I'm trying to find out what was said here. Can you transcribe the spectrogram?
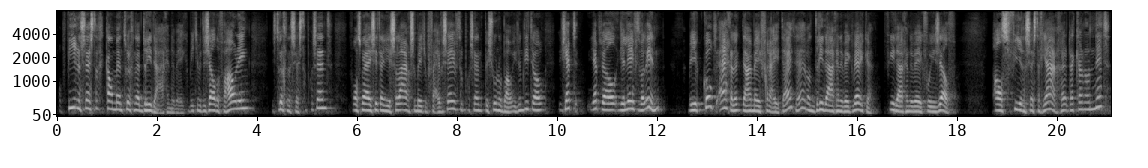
op 64 kan men terug naar drie dagen in de week. Een beetje met dezelfde verhouding. Dus terug naar 60% Volgens mij zit dan je salaris een beetje op 75% Pensioenopbouw idem dito. Dus je hebt, je hebt wel, je leeft wel in. Maar je koopt eigenlijk daarmee vrije tijd. Hè? Want drie dagen in de week werken. Vier dagen in de week voor jezelf. Als 64-jarige, daar kan dan net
